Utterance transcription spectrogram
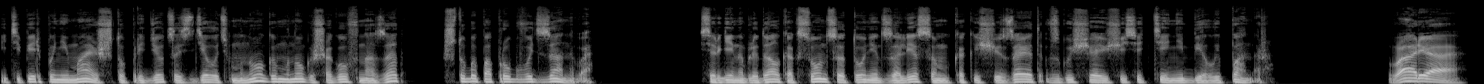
и теперь понимаешь, что придется сделать много-много шагов назад, чтобы попробовать заново. Сергей наблюдал, как солнце тонет за лесом, как исчезает в сгущающейся тени белый панор. «Варя!»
